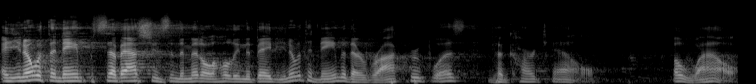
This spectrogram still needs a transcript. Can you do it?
And you know what the name, Sebastian's in the middle holding the baby. You know what the name of their rock group was? The Cartel. Oh, wow.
